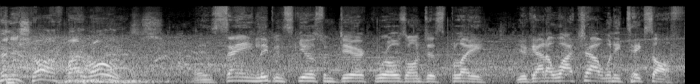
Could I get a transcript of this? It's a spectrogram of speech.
finished off by Rose. Insane leaping skills from Derrick Rose on display. You gotta watch out when he takes off.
